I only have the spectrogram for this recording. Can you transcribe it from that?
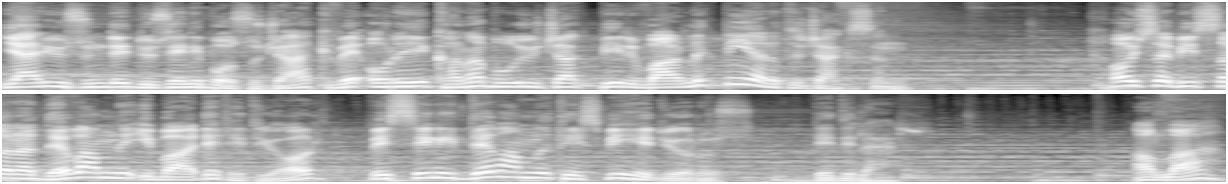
Yeryüzünde düzeni bozacak ve orayı kana bulayacak bir varlık mı yaratacaksın? Oysa biz sana devamlı ibadet ediyor ve seni devamlı tesbih ediyoruz, dediler. Allah,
